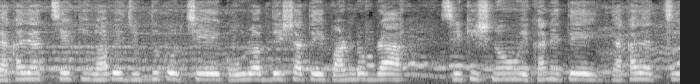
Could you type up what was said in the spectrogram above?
দেখা যাচ্ছে কীভাবে যুদ্ধ করছে। কৌরবদের সাথে পাণ্ডবরা, শ্রীকৃষ্ণ এখানেতে দেখা যাচ্ছে।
